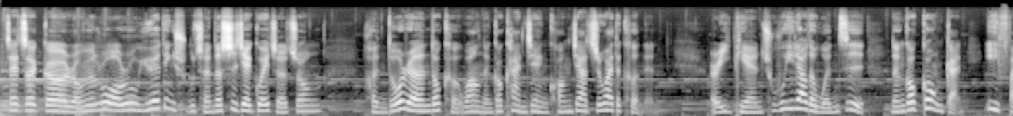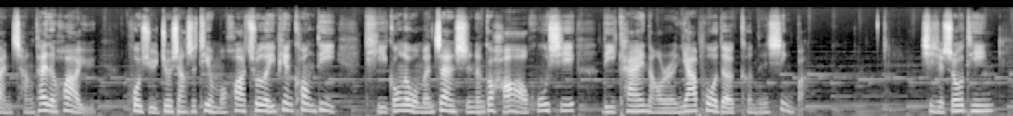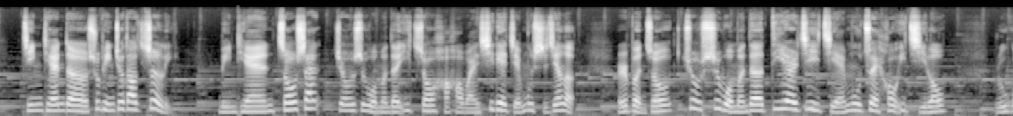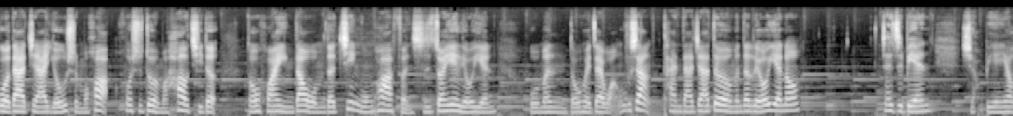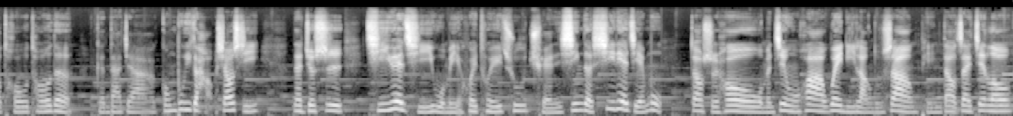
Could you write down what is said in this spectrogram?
在这个容易落入约定俗成的世界规则中，很多人都渴望能够看见框架之外的可能。而一篇出乎意料的文字，能够共感一反常态的话语，或许就像是替我们画出了一片空地，提供了我们暂时能够好好呼吸、离开恼人压迫的可能性吧。谢谢收听，今天的书评就到这里。明天周三就是我们的一周好好玩系列节目时间了。而本周就是我们的第二季节目最后一集喽。如果大家有什么话，或是对我们好奇的，都欢迎到我们的静文化粉丝专业留言，我们都会在网络上看大家对我们的留言哦。在这边，小编要偷偷的跟大家公布一个好消息，那就是七月起我们也会推出全新的系列节目。到时候我们静文化为你朗读上频道再见喽。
